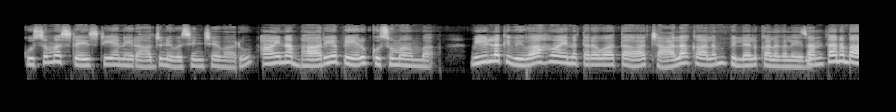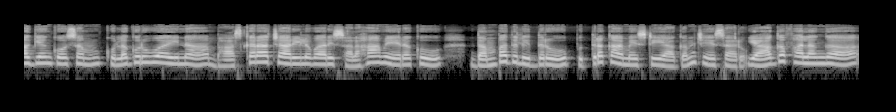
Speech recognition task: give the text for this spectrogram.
కుసుమ శ్రేష్ఠి అనే రాజు నివసించేవారు. ఆయన భార్య పేరు కుసుమాంబ. వీళ్ళకి వివాహం అయిన తర్వాత చాలా కాలం పిల్లలు కలగలేదు. సంతాన భాగ్యం కోసం కులగురువు అయిన భాస్కరాచార్యుల వారి సలహా మేరకు దంపతులిద్దరూ పుత్రకామేష్టి యాగం చేశారు. యాగ ఫలంగా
